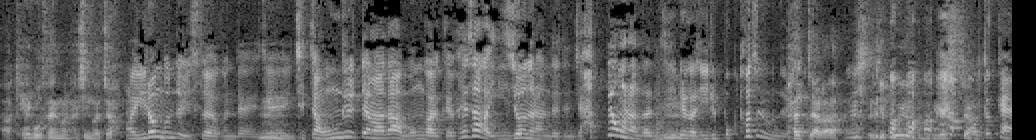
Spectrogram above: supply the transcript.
아, 개고생을 하신 거죠. 어, 이런 분들 있어요. 근데 이제 음. 직장 옮길 때마다 뭔가 이렇게 회사가 이전을 한다든지 합병을 한다든지 음. 이래가지고 일복 터지는 분들 있어요. 팔자가 그렇게 꼬이는 분들이 계시죠. 어떡해.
